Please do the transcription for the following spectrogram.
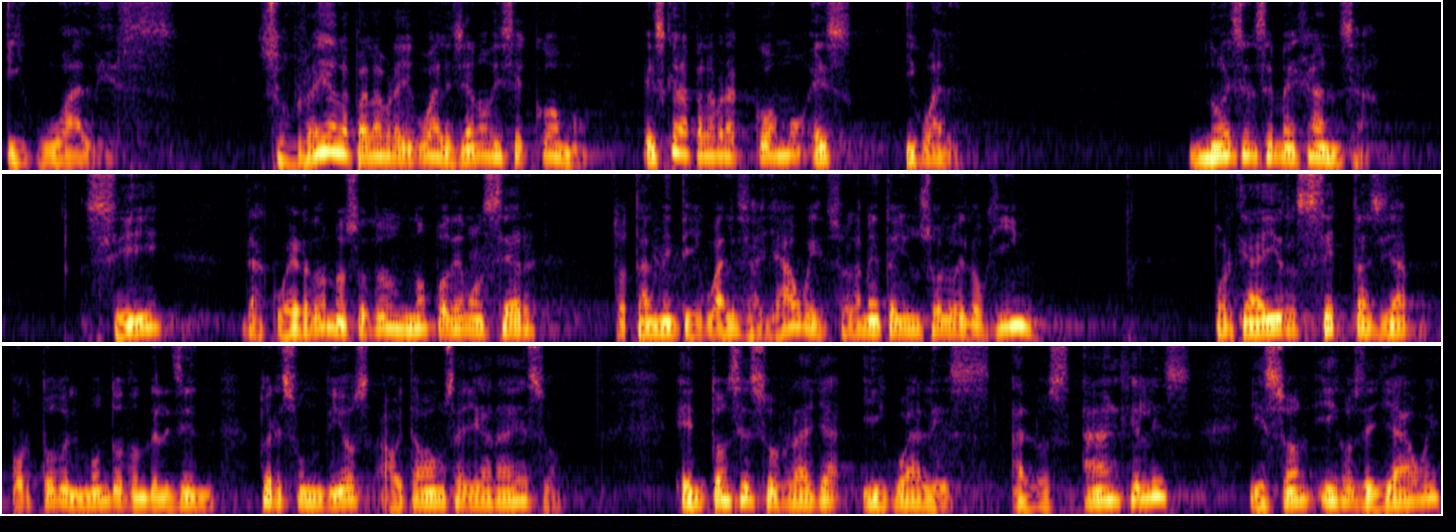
iguales. Subraya la palabra iguales, ya no dice cómo. Es que la palabra cómo es igual. No es en semejanza. Sí, de acuerdo, nosotros no podemos ser totalmente iguales a Yahweh, solamente hay un solo Elohim. Porque hay sectas ya por todo el mundo donde les dicen, tú eres un Dios, ahorita vamos a llegar a eso. Entonces subraya iguales a los ángeles y son hijos de Yahweh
